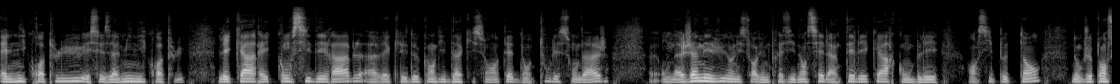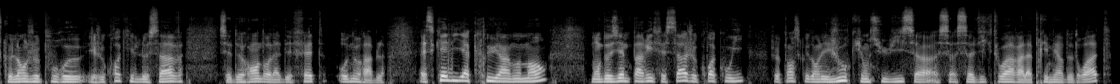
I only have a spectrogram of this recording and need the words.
elle n'y croit plus et ses amis n'y croient plus. L'écart est considérable avec les deux candidats qui sont en tête dans tous les sondages. on n'a jamais vu dans l'histoire d'une présidentielle un tel écart comblé en si peu de temps. Donc, je pense que l'enjeu pour eux, et je crois qu'ils le savent, c'est de rendre la défaite honorable. Est-ce qu'elle y a cru à un moment? Mon deuxième pari, c'est ça. Je crois que oui. Je pense que dans les jours qui ont suivi sa, victoire à la primaire de droite,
